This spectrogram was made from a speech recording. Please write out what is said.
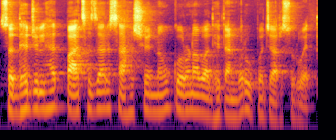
सध्या जिल्ह्यात पाच हजार सहाशे नऊ कोरोनाबाधितांवर उपचार सुरू आहेत.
